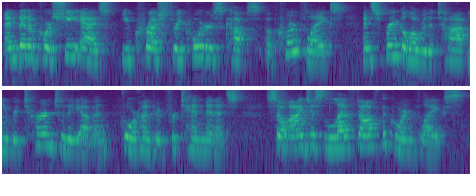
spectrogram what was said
And then of course she adds, you crush three quarters cups of cornflakes and sprinkle over the top. You return to the oven, 400 for 10 minutes. So I just left off the cornflakes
